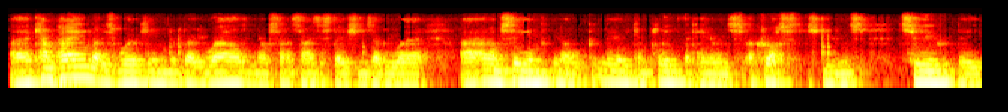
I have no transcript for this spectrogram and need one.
uh, campaign that is working very well, you know, sanitizer stations everywhere. Uh, and I'm seeing, you know, nearly complete adherence across students to the,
